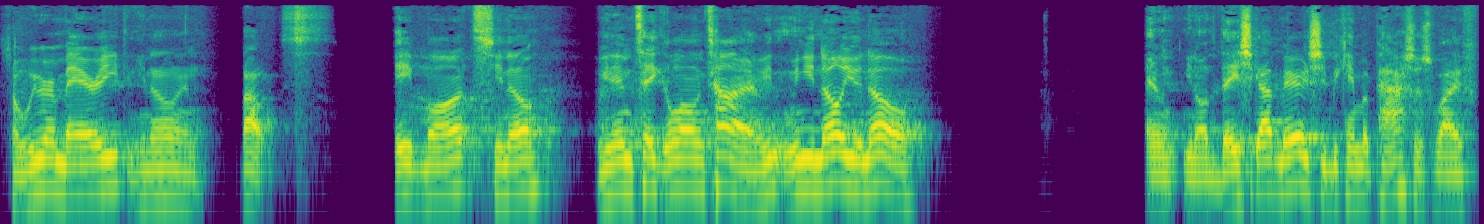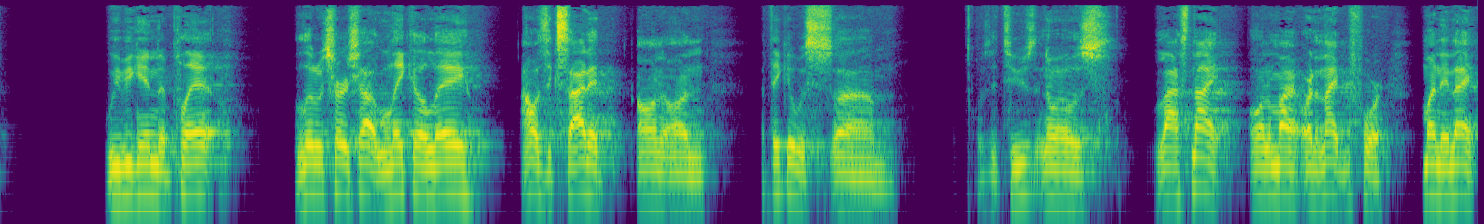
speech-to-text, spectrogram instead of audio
So we were married, you know, in about eight months, you know. We didn't take a long time. When you know, you know. And, you know, the day she got married, she became a pastor's wife. We began to plant a little church out in Lake LA. I was excited on, on I think it was, um, was it Tuesday? No, it was last night, one of my, or the night before, Monday night.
